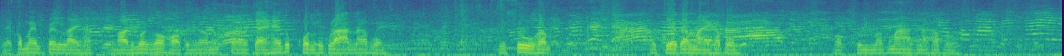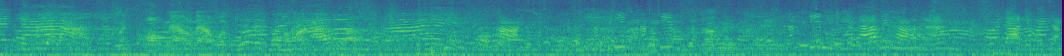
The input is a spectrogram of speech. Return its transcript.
แต่ก็ไม่เป็นไรครับบาร์ดิบนก็ขอเป็นกำลังใจให้ทุกคนทุกร้านนะครับผมสู้ๆครับ แล้วเจอกันใหม่ครับผม ขอบคุณมาก ๆ นะครับผมออกแนวแนวว่าประมาณผ่านน้ำจิ้มน้ำจิ้มน้ำจิ้มหมูกระทะไม่ผ่านนะญาติจะมาจัด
